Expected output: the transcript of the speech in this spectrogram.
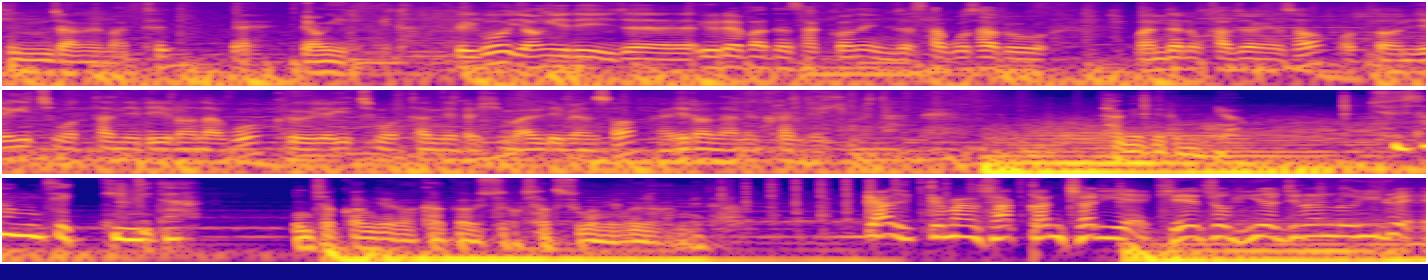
팀장을 맡은 네, 영일입니다. 그리고 영일이 이제 의뢰받은 사건은 이제 사고사로 만드는 과정에서 어떤 예기치 못한 일이 일어나고 그 예기치 못한 일에 휘말리면서 일어나는 그런 얘기입니다. 네. 타겟 이름은요. 주성직입니다. 인적 관계가 가까울수록 착수금이 올라갑니다. 깔끔한 사건 처리에 계속 이어지는 의뢰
